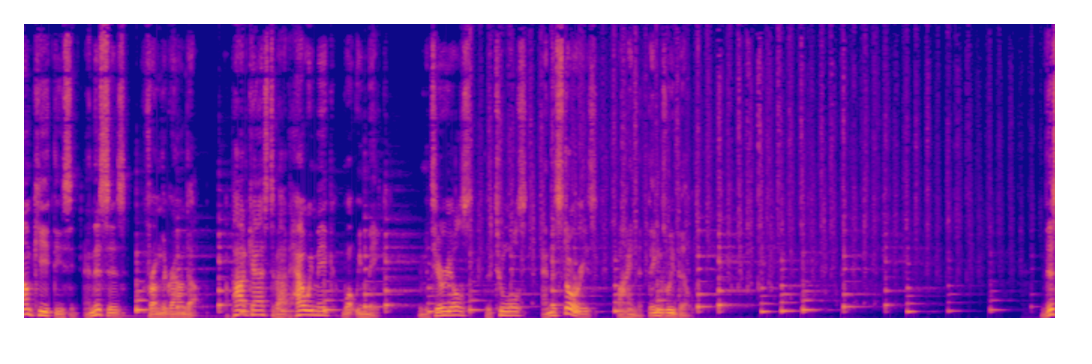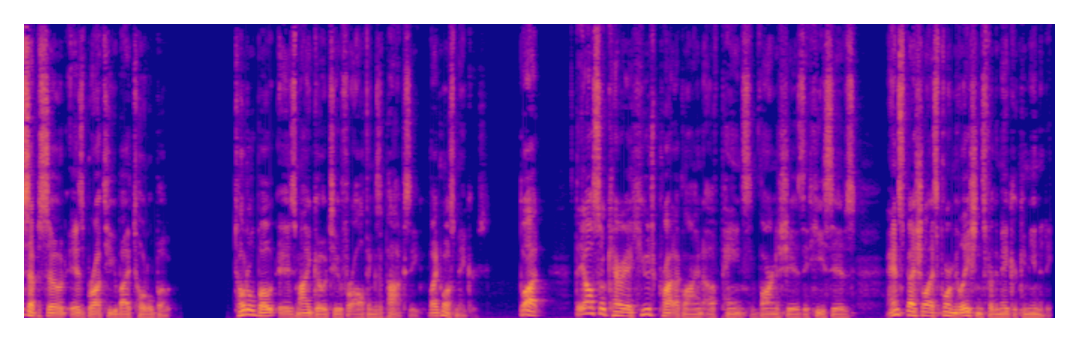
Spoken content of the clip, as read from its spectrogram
I'm Keith Thiessen, and this is From the Ground Up, a podcast about how we make what we make the materials, the tools, and the stories behind the things we build. This episode is brought to you by Total Boat. Total Boat is my go to for all things epoxy, like most makers. But they also carry a huge product line of paints, varnishes, adhesives, and specialized formulations for the maker community.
